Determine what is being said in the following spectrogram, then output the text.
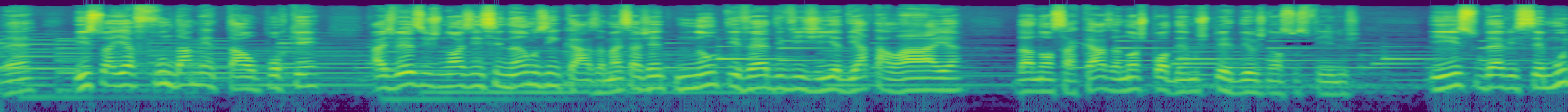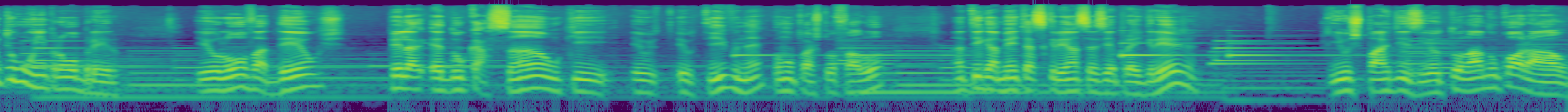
né? Isso aí é fundamental, porque às vezes nós ensinamos em casa, mas se a gente não tiver de vigia, de atalaia da nossa casa, nós podemos perder os nossos filhos. E isso deve ser muito ruim para um obreiro. Eu louvo a Deus pela educação que eu, eu tive, né? Como o pastor falou. Antigamente as crianças iam para a igreja e os pais diziam: Eu estou lá no coral,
